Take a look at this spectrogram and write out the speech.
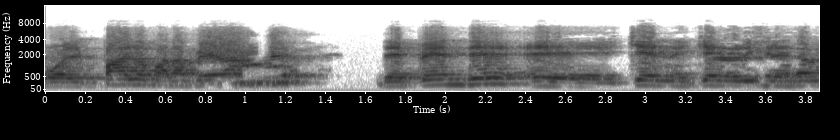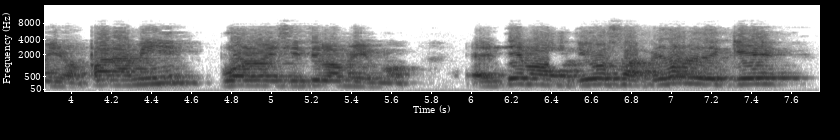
o el palo para pegarle, depende eh, quién, quién lo elige en el camino. Para mí, vuelvo a insistir lo mismo. El tema Ortigosa, a pesar de que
